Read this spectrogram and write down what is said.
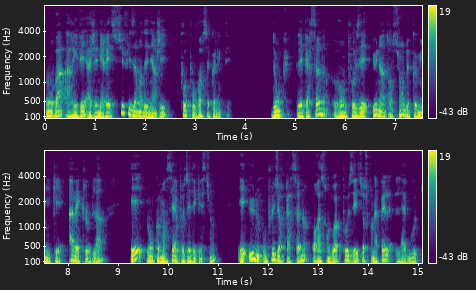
on va arriver à générer suffisamment d'énergie pour pouvoir se connecter. Donc les personnes vont poser une intention de communiquer avec l'au-delà et vont commencer à poser des questions. Et une ou plusieurs personnes aura son doigt posé sur ce qu'on appelle la goutte.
